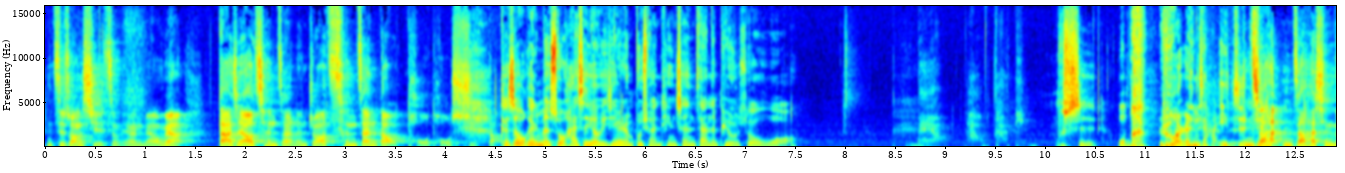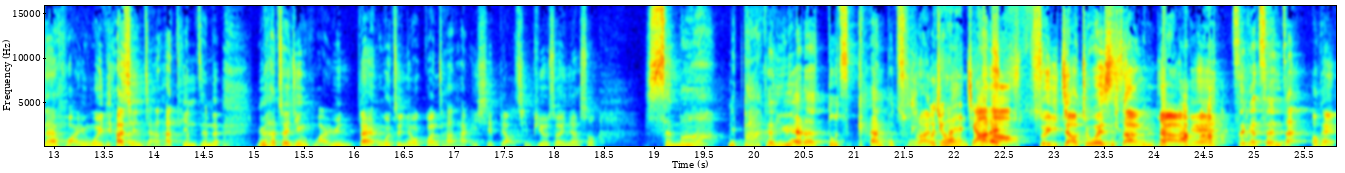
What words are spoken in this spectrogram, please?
你这双鞋怎么样？怎么样？我跟你讲，大家要称赞人，就要称赞到头头是道。可是我跟你们说，还是有一些人不喜欢听称赞的，譬如说我。没有，好，他听。不是我，如果人家一直，你知道他，你知道他现在怀孕，我一定要先讲他听，真的，因为他最近怀孕，但我最近有观察他一些表情，譬如说人家说。什么？你八个月了，肚子看不出来，我就会很骄傲，嘴角就会上扬。哎，这个称赞，OK，maybe、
